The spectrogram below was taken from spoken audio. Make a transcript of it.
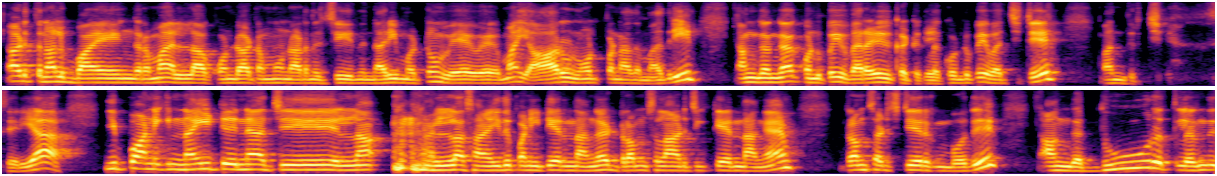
அடுத்த நாள் பயங்கரமா எல்லா கொண்டாட்டமும் நடந்துச்சு. இந்த நரி மட்டும் வேக வேகமா யாரும் நோட் பண்ணாத மாதிரி அங்கங்க கொண்டு போய் விறகு கட்டுக்களை கொண்டு போய் வச்சுட்டு வந்துருச்சு. சரியா? இப்போ அன்னைக்கு நைட்டு என்னாச்சு? எல்லாம் எல்லாம் இது பண்ணிட்டே இருந்தாங்க. ட்ரம்ஸ் எல்லாம் அடிச்சுக்கிட்டே இருந்தாங்க. ட்ரம்ஸ் அடிச்சுட்டே இருக்கும்போது அங்க தூரத்துல இருந்து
